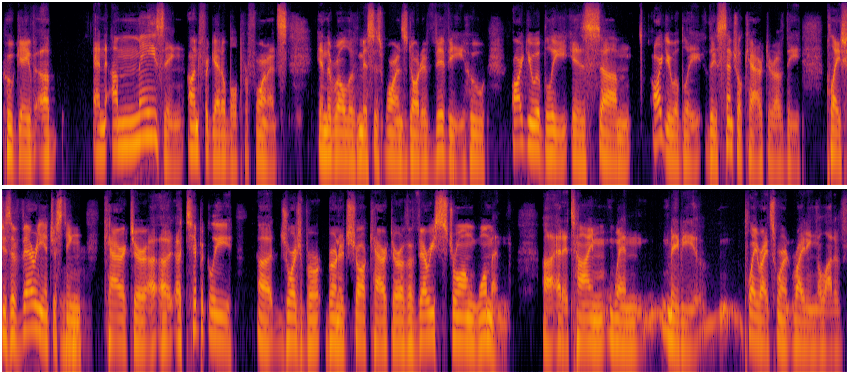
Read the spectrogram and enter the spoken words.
who gave a an amazing, unforgettable performance in the role of Mrs. Warren's daughter, Vivi, who arguably is um, arguably the central character of the play. She's a very interesting mm-hmm. character, a, a, a typically uh, George Ber- Bernard Shaw character of a very strong woman. Uh, at a time when maybe playwrights weren't writing a lot of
